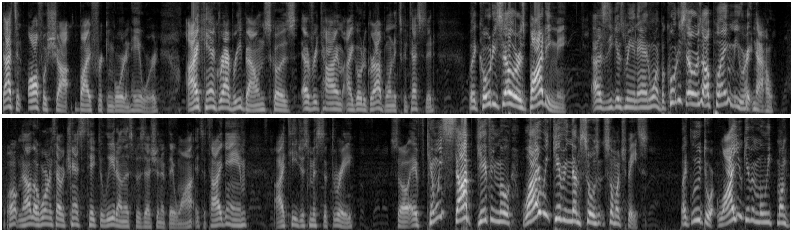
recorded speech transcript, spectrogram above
That's an awful shot by freaking Gordon Hayward. I can't grab rebounds because every time I go to grab one, it's contested. Like, Cody Zeller is bodying me as he gives me an and one. But Cody Zeller is outplaying me right now. Well, now the Hornets have a chance to take the lead on this possession if they want. It's a tie game. IT just missed a three. So, if can we stop giving Mo... Why are we giving them so so much space? Like, Lu Dort, why are you giving Malik Monk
